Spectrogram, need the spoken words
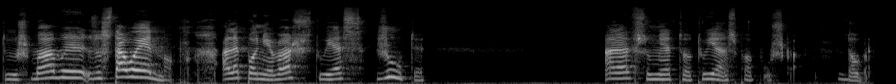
Tu już mamy, zostało jedno, ale ponieważ tu jest żółty. Ale w sumie to tu jest papuszka. Dobra.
